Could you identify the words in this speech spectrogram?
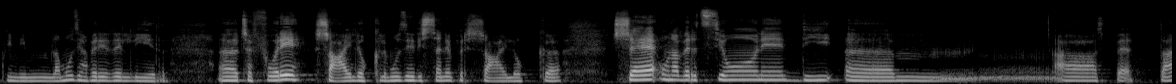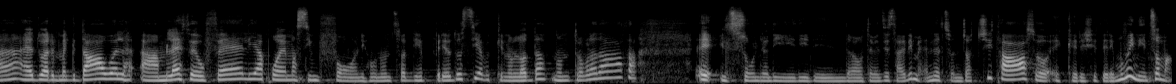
quindi mm, la musica per il re Lear. Uh, c'è Foré Shylock, le musiche di scene per Shylock, c'è una versione di um, aspetta, eh, Edward McDowell, Amleto e Ofelia, poema sinfonico, non so di che periodo sia perché non, da- non trovo la data e il sogno di, di, di, della notte mezz'estate di Mendelssohn già citato e che reciteremo. Quindi insomma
